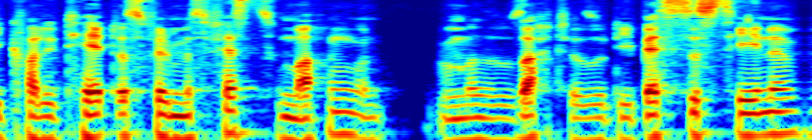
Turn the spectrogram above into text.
die Qualität des Filmes festzumachen und wenn man so sagt, ja, so die beste Szene,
